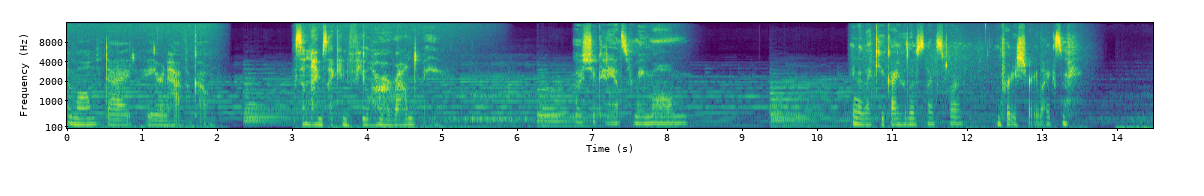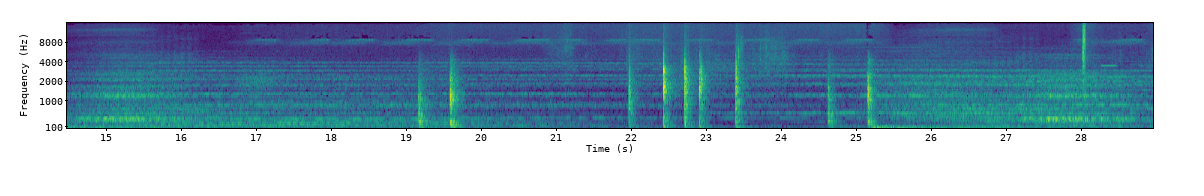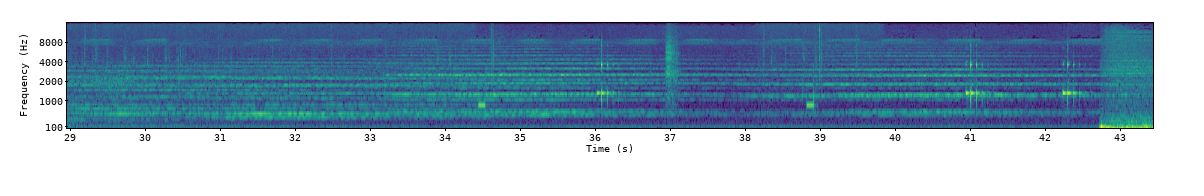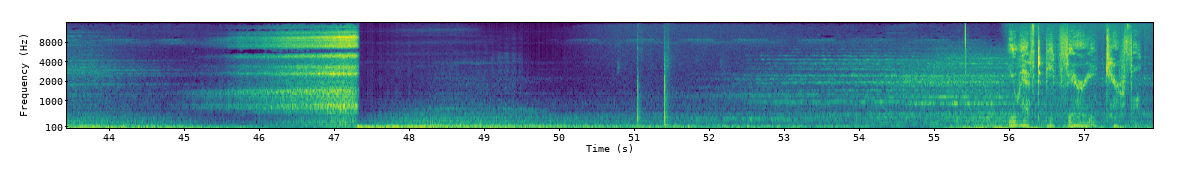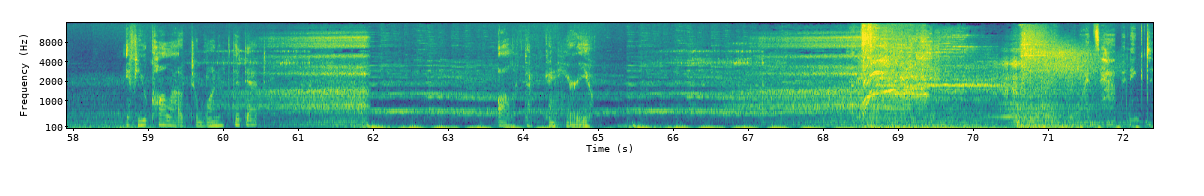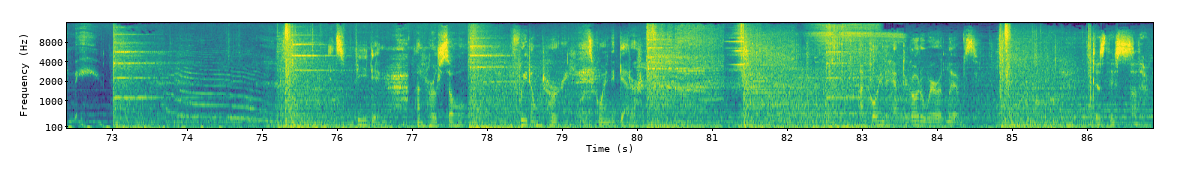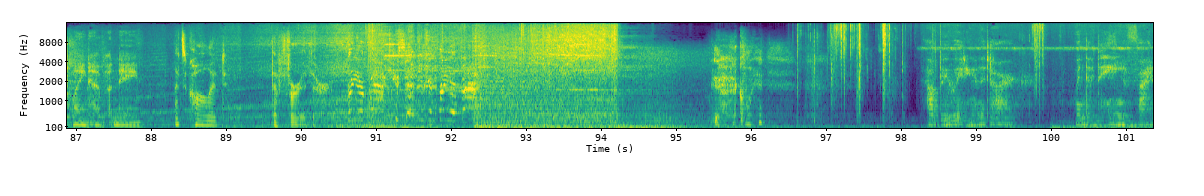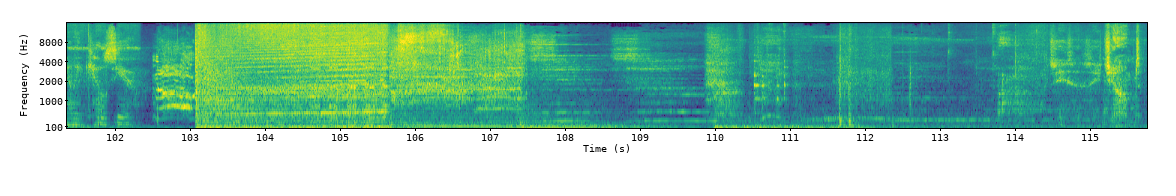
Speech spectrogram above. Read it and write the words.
My mom died a year and a half ago. Sometimes I can feel her around me. I wish you could answer me, Mom. You know that cute guy who lives next door? I'm pretty sure he likes me. You have to be very careful. If you call out to one of the dead, all of them can hear you. What's happening to me? It's feeding on her soul. If we don't hurry, it's going to get her. I'm going to have to go to where it lives. Does this other plane have a name? Let's call it the Further. Bring her back! You said you can bring her back! I'll be waiting in the dark when the pain finally kills you. No! Oh, Jesus, he jumped.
